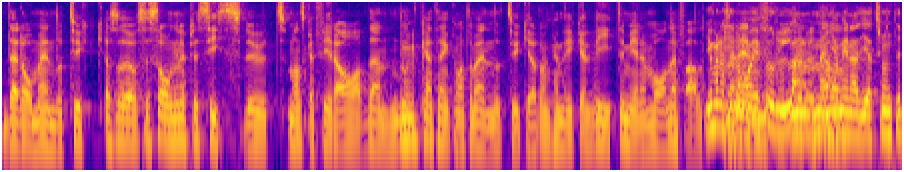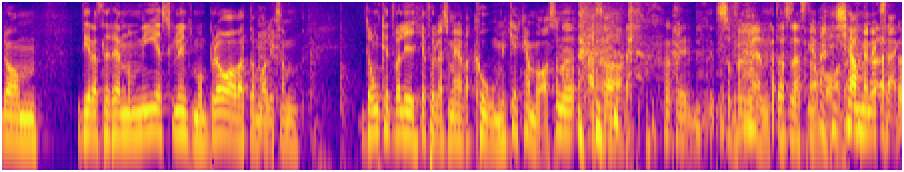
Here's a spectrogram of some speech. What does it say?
där de ändå tycker, alltså säsongen är precis slut, man ska fira av den. Då kan jag tänka mig att de ändå tycker att de kan dricka lite mer än vanliga fall. Jo men alltså de var ju fulla, Mm, men ja. jag menar jag tror inte de, deras renommé skulle inte må bra av att de var liksom de kan inte vara lika fulla som en jävla komiker kan vara. Så, alltså, Så förväntas nästan vara det. Ja men exakt.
